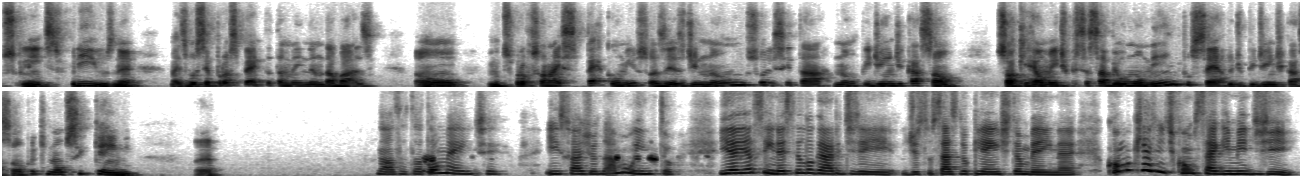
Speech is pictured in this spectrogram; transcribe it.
os clientes frios, né? Mas você prospecta também dentro da base. Então, muitos profissionais pecam nisso, às vezes, de não solicitar, não pedir indicação. Só que realmente precisa saber o momento certo de pedir indicação para que não se queime. né? Nossa, totalmente. Isso ajuda muito. E aí, assim, nesse lugar de, de sucesso do cliente também, né? Como que a gente consegue medir?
